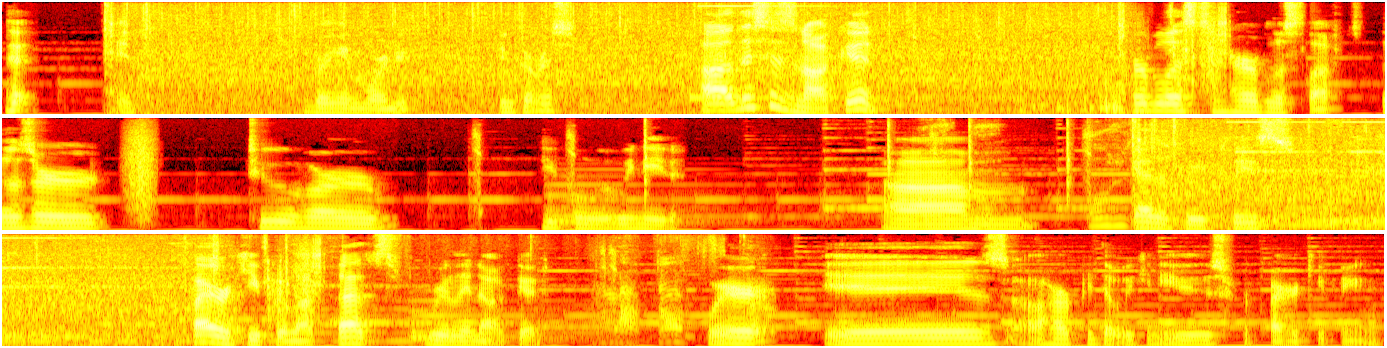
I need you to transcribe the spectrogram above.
bring in more new newcomers. Uh, this is not good. Herbalist and herbalist left. Those are two of our people that we need. Um, gather food, please. Firekeeper left. That's really not good. Where is a harpy that we can use for firekeeping?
